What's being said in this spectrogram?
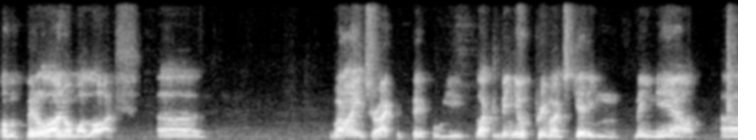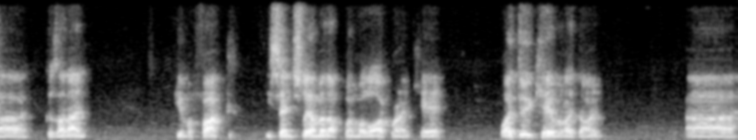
I've been alone all my life. Uh, when I interact with people, you like I mean you're pretty much getting me now because I don't give a fuck. Essentially, I'm at that point in my life where I don't care. Well, I do care, but I don't. Uh,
